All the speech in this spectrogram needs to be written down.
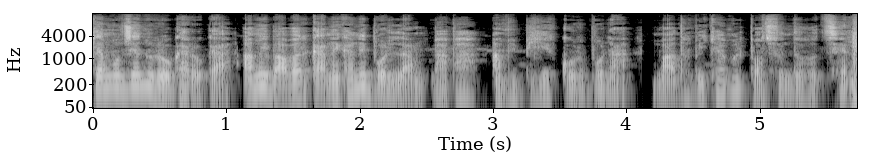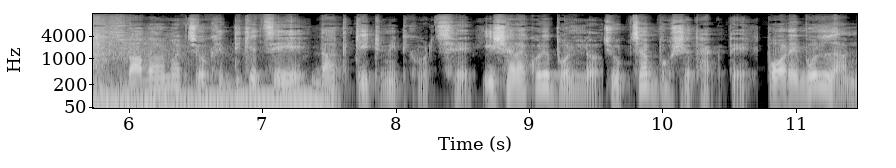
কেমন যেন রোগা রোগা। আমি বাবার কানে কানে বললাম, বাবা, আমি বিয়ে করব না। মাধবীকে আমার পছন্দ হচ্ছে না। বাবা আমার চোখের দিকে চেয়ে দাঁত কিটমিট করছে। ইশারা করে বলল, চুপচাপ বসে থাকতে। পরে বললাম,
